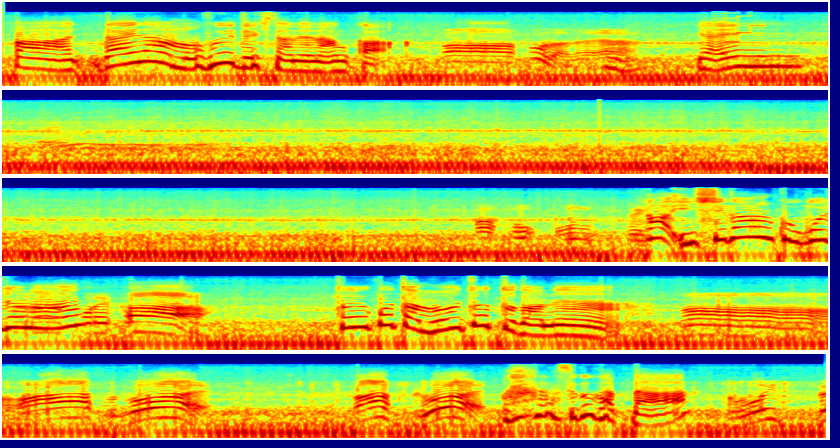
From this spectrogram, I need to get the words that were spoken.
っぱライダーも増えてきたねなんか。ああそうだね、いやえー。あお温泉。あ石段ここじゃない？あーこれか。ということはもうちょっとだね。あーあーすごい。あーすごい。すごかった？すごいっす。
